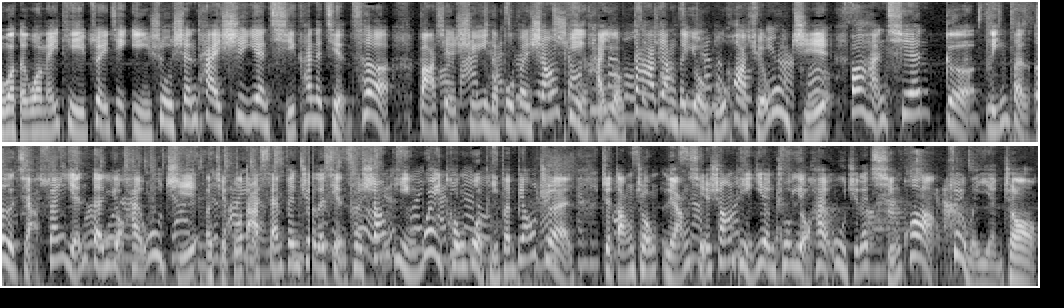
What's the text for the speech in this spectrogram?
不过，德国媒体最近引述生态试验期刊的检测，发现适应的部分商品含有大量的有毒化学物质，包含铅、铬、邻苯二甲酸盐等有害物质，而且多达三分之二的检测商品未通过评分标准。这当中，凉鞋商品验出有害物质的情况最为严重。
